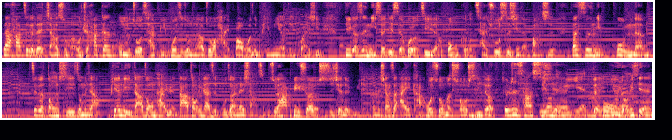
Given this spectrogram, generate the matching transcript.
那他这个在讲什么？我觉得他跟我们做产品，或者是我们要做海报或者平面有点关系。第一个是你设计师会有自己的风格，阐述事情的方式，但是你不能。这个东西怎么讲？偏离大众太远，大众一开始不知道你在想什么，所以它必须要有世界的语言，可能像是 icon 或是我们熟悉的，就日常使用的语言。对，又有一点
